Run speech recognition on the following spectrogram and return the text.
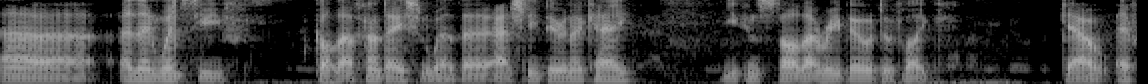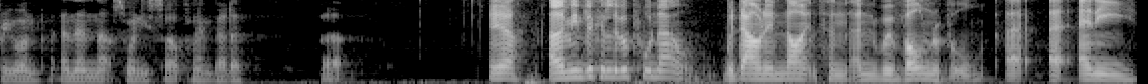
Uh, and then once you've got that foundation where they're actually doing okay, you can start that rebuild of like get out everyone, and then that's when you start playing better. But yeah, I mean, look at Liverpool now. We're down in ninth, and, and we're vulnerable at, at any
